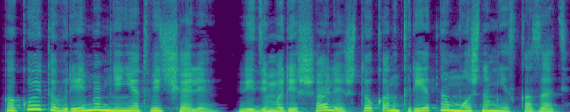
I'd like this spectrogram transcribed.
Какое-то время мне не отвечали, видимо, решали, что конкретно можно мне сказать.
